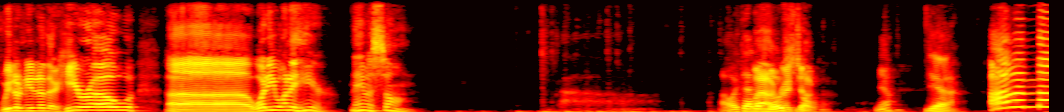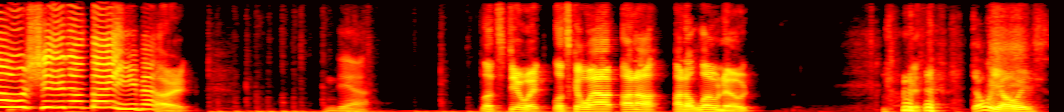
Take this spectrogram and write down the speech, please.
We don't need another hero. Uh, what do you want to hear? Name a song. I like that Wow, great emotional. job. Yeah. Yeah, I'm emotional, baby. All right, yeah. let's do it. Let's go out on a on a low note. With Don't we always?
